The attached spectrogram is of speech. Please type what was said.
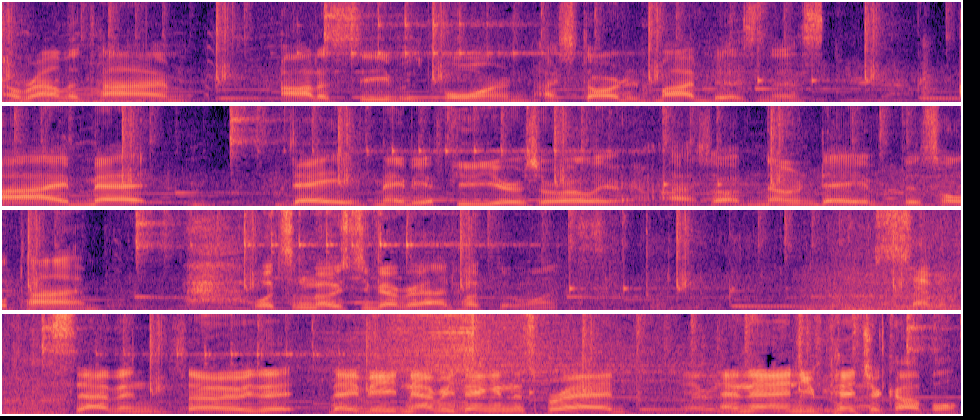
Around the time Odyssea was born, I started my business. I met Dave maybe a few years earlier. Uh, so I've known Dave this whole time. What's the most you've ever had hooked at once? Seven. Seven. So they- they've eaten everything in the spread, and then you pitch a couple.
